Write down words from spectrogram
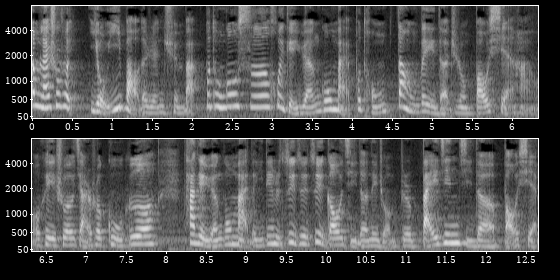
那么来说说有医保的人群吧，不同公司会给员工买不同档位的这种保险哈。我可以说，假如说谷歌，它给员工买的一定是最最最高级的那种，比如白金级的保险，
